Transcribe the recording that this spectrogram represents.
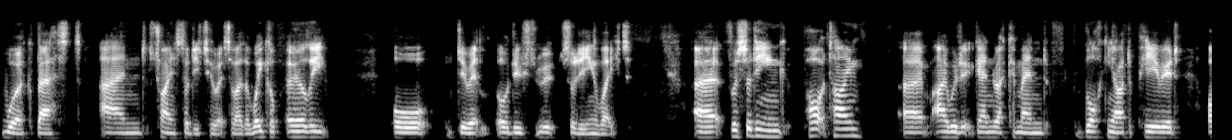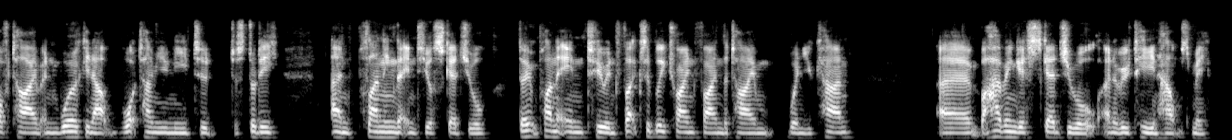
work best and try and study to it. So either wake up early or do it or do studying late. Uh, for studying part time, um, I would again recommend blocking out a period of time and working out what time you need to, to study and planning that into your schedule. Don't plan it in too inflexibly. Try and find the time when you can um, but having a schedule and a routine helps me.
